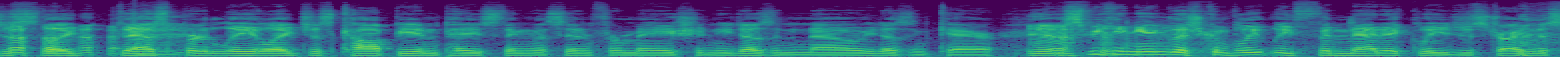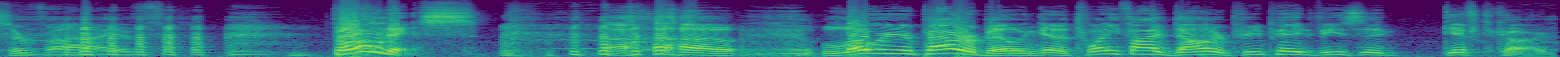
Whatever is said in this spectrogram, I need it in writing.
just like desperately like just copy and pasting this information. He doesn't know. He doesn't care. Yeah. He's speaking English completely phonetically, just trying to survive. Bonus. Uh, lower your power bill and get a twenty-five dollar prepaid Visa gift card.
